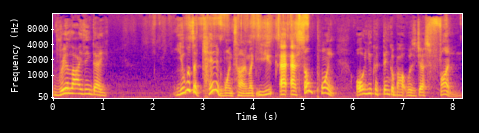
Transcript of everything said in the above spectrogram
realizing that you was a kid one time. Like you at, at some point all you could think about was just fun.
